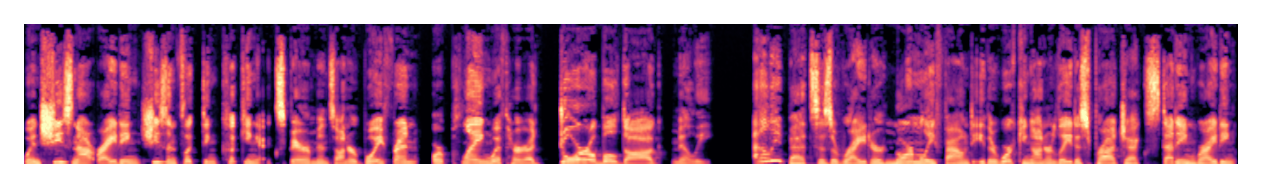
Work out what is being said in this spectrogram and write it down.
When she's not writing, she's inflicting cooking experiments on her boyfriend or playing with her adorable dog, Millie. Ellie Betts is a writer normally found either working on her latest project, studying writing,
